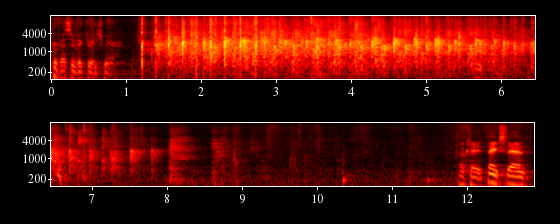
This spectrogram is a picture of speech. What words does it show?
Professor Victor H. Mair. Okay, thanks, Dan.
